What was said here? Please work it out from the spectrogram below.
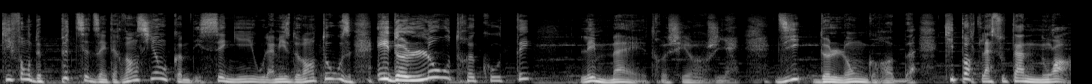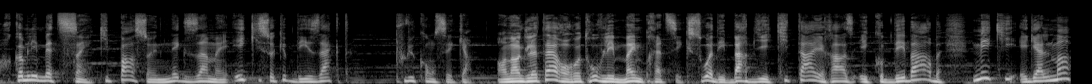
qui font de petites interventions comme des saignées ou la mise de ventouse, et de l'autre côté, les maîtres chirurgiens, dits de longue robe, qui portent la soutane noire, comme les médecins, qui passent un examen et qui s'occupent des actes plus conséquents. En Angleterre, on retrouve les mêmes pratiques, soit des barbiers qui taillent, rasent et coupent des barbes, mais qui également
